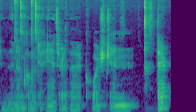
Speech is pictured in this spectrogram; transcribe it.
And then I'm going to answer that question there.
